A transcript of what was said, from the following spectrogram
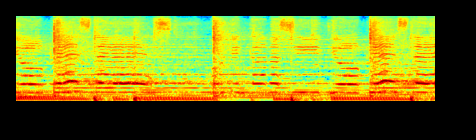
sitio que porque en cada sitio que estés.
